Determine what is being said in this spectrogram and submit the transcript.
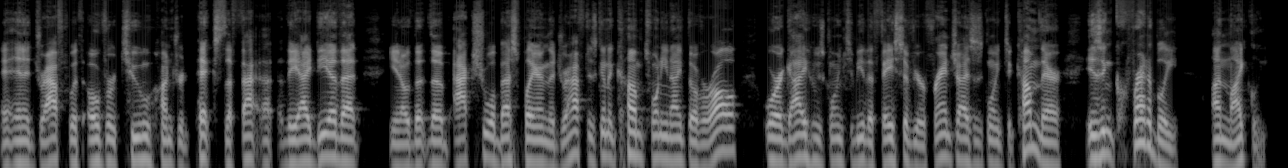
in a draft with over 200 picks. The fact, uh, the idea that you know the the actual best player in the draft is going to come 29th overall or a guy who's going to be the face of your franchise is going to come there is incredibly unlikely.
